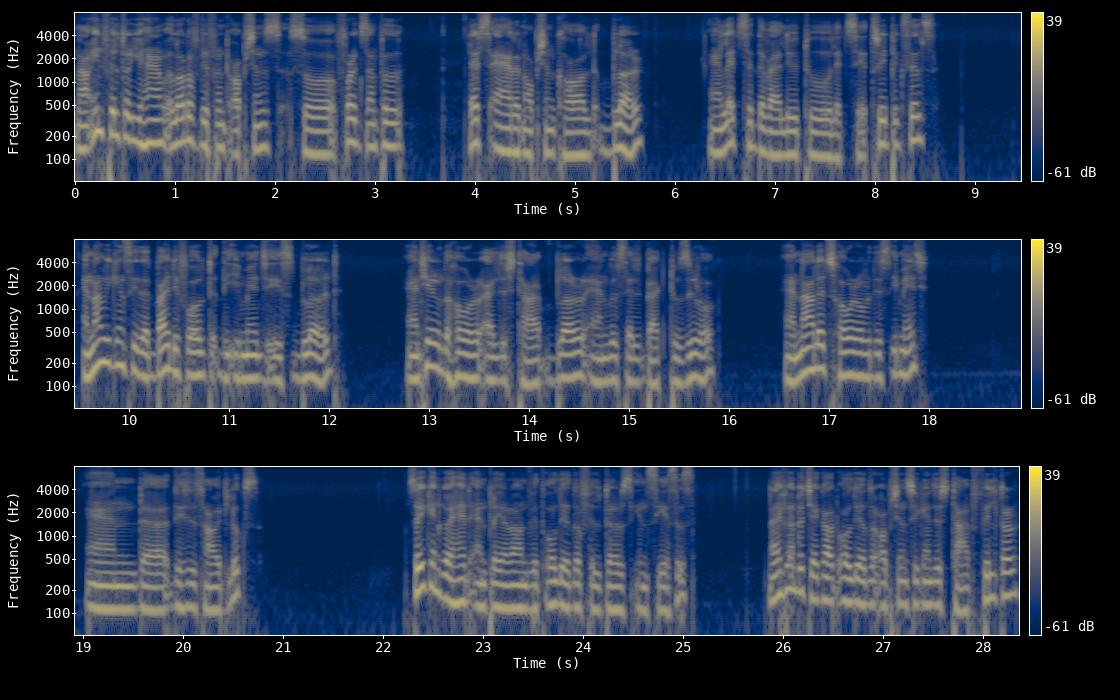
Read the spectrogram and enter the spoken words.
Now in filter you have a lot of different options. So for example let's add an option called blur and let's set the value to let's say 3 pixels. And now we can see that by default the image is blurred. And here in the hover I'll just type blur and we'll set it back to 0 and now let's hover over this image. And uh, this is how it looks. So you can go ahead and play around with all the other filters in CSS now if you want to check out all the other options you can just type filter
